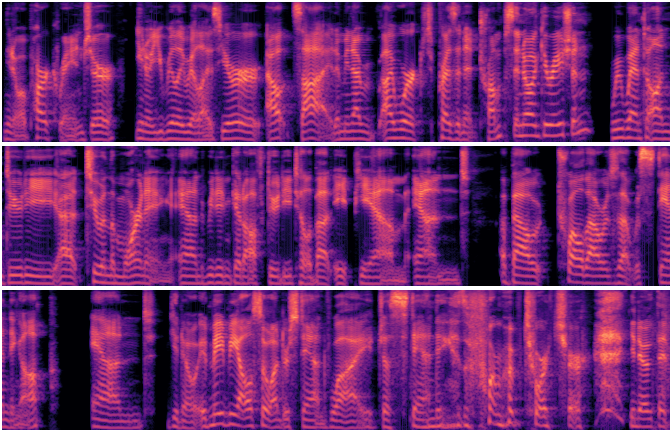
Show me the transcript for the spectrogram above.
you know a park ranger you know you really realize you're outside. I mean i, I worked president trump's inauguration. We went on duty at 2 in the morning and we didn't get off duty till about 8 p.m and about 12 hours that was standing up. And you know it made me also understand why just standing is a form of torture you know that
